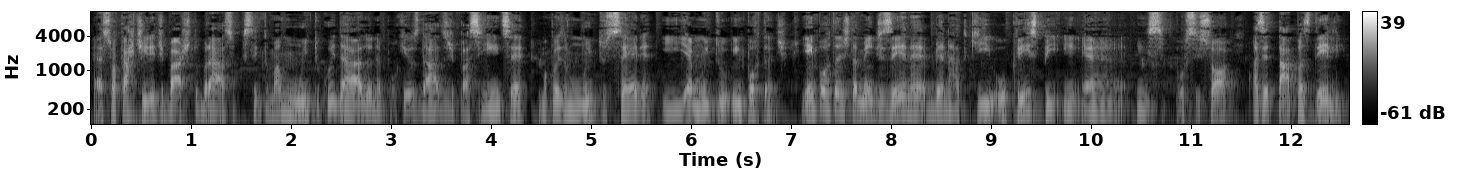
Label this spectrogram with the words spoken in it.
é a sua cartilha debaixo do braço, porque você tem que tomar muito cuidado, né? Porque os dados de pacientes é uma coisa muito séria e é muito importante. E é importante também dizer, né, Bernardo, que o CRISP, é, por si só, as etapas dele,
